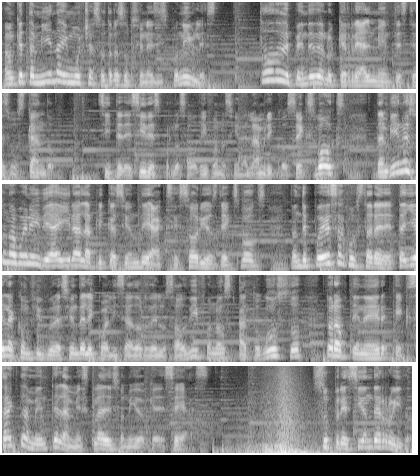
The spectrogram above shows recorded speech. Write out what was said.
aunque también hay muchas otras opciones disponibles. Todo depende de lo que realmente estés buscando. Si te decides por los audífonos inalámbricos Xbox, también es una buena idea ir a la aplicación de accesorios de Xbox, donde puedes ajustar a detalle la configuración del ecualizador de los audífonos a tu gusto para obtener exactamente la mezcla de sonido que deseas. Supresión de ruido.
